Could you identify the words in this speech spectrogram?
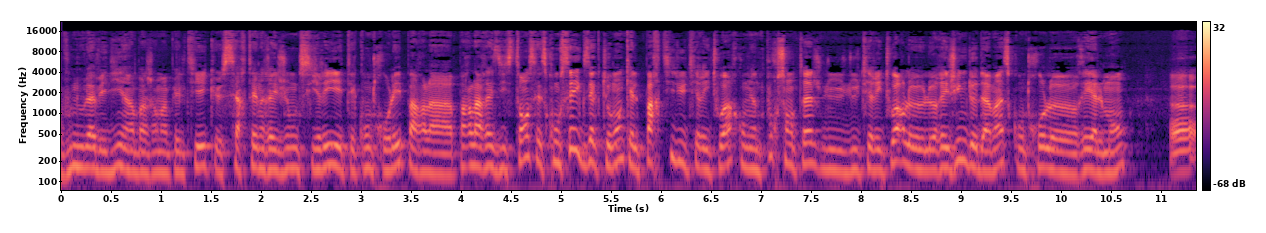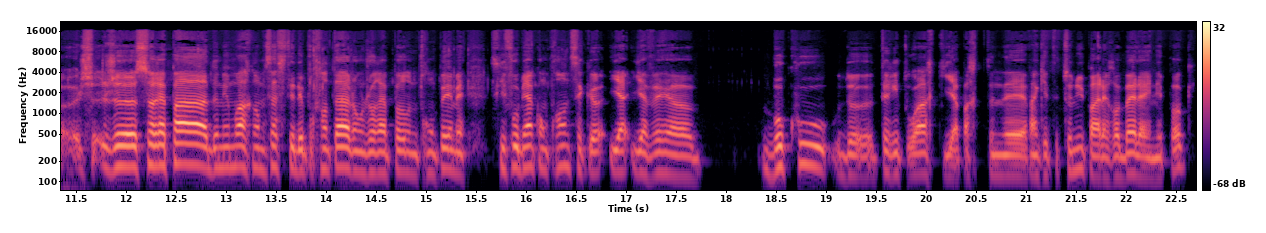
Vous nous l'avez dit, hein, Benjamin Pelletier, que certaines régions de Syrie étaient contrôlées par la, par la résistance. Est-ce qu'on sait exactement quelle partie du territoire, combien de pourcentage du, territoire le, régime de Damas contrôle euh, réellement? Euh, Je ne saurais pas de mémoire comme ça, c'était des pourcentages, donc j'aurais peur de me tromper, mais ce qu'il faut bien comprendre, c'est qu'il y, y, avait euh, beaucoup de territoires qui appartenaient, enfin, qui étaient tenus par les rebelles à une époque,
